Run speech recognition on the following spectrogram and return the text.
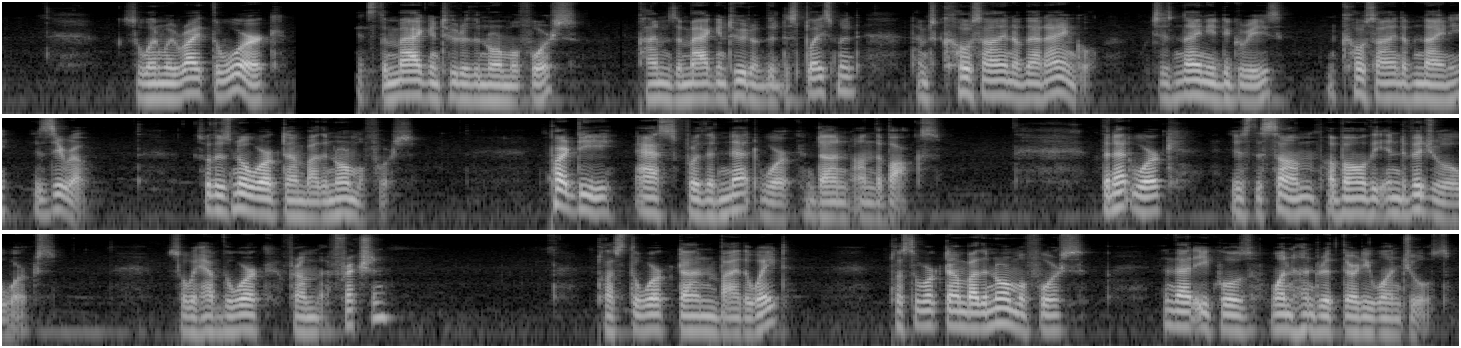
So when we write the work, it's the magnitude of the normal force times the magnitude of the displacement times cosine of that angle, which is 90 degrees, and cosine of 90 is 0 so there's no work done by the normal force. Part D asks for the net work done on the box. The net work is the sum of all the individual works. So we have the work from friction, plus the work done by the weight, plus the work done by the normal force, and that equals 131 joules.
